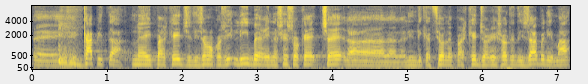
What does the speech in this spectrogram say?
eh, capita nei parcheggi diciamo così liberi nel senso che c'è l'indicazione parcheggio riservato ai disabili ma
